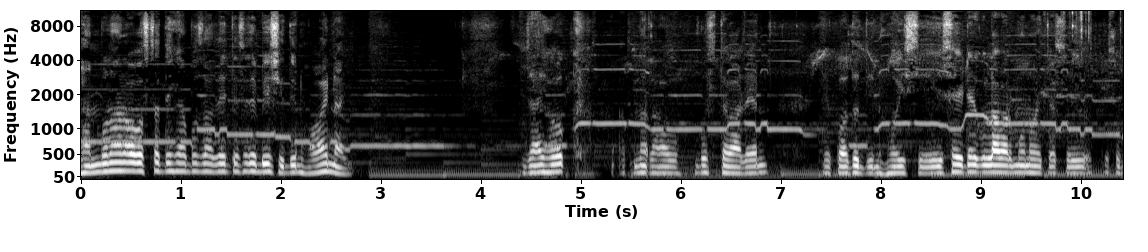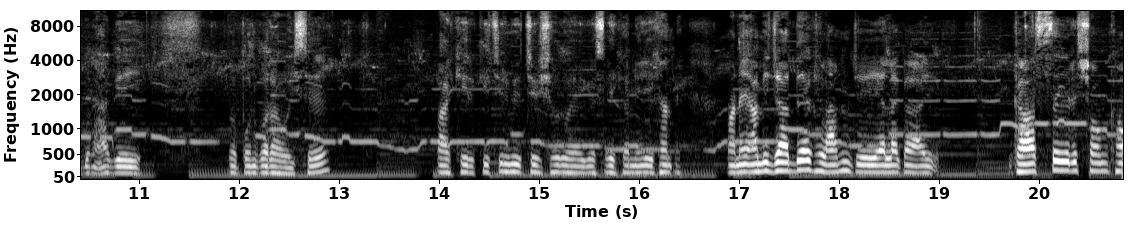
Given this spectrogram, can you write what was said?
ধান বোনার অবস্থা দেখে বোঝা যাইতেছে যে বেশি দিন হয় নাই। যাই হোক আপনারাও বুঝতে পারেন যে কতদিন হয়েছে এই সাইডেরগুলো আবার মনে হইতেছে কিছুদিন আগেই রোপণ করা হয়েছে পাখির কিচিরমিচির শুরু হয়ে গেছে এখানে। এখানে মানে আমি যা দেখলাম যে এলাকায় গাছের সংখ্যা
